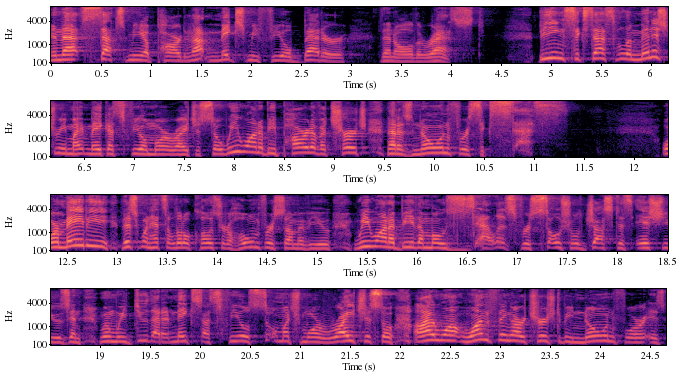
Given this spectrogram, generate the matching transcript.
And that sets me apart, and that makes me feel better than all the rest. Being successful in ministry might make us feel more righteous, so we want to be part of a church that is known for success. Or maybe this one hits a little closer to home for some of you. We want to be the most zealous for social justice issues. And when we do that, it makes us feel so much more righteous. So I want one thing our church to be known for is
